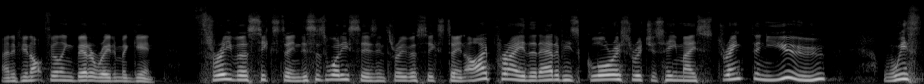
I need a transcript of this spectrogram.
And if you're not feeling better, read them again. 3 verse 16. This is what he says in 3 verse 16. I pray that out of his glorious riches he may strengthen you with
